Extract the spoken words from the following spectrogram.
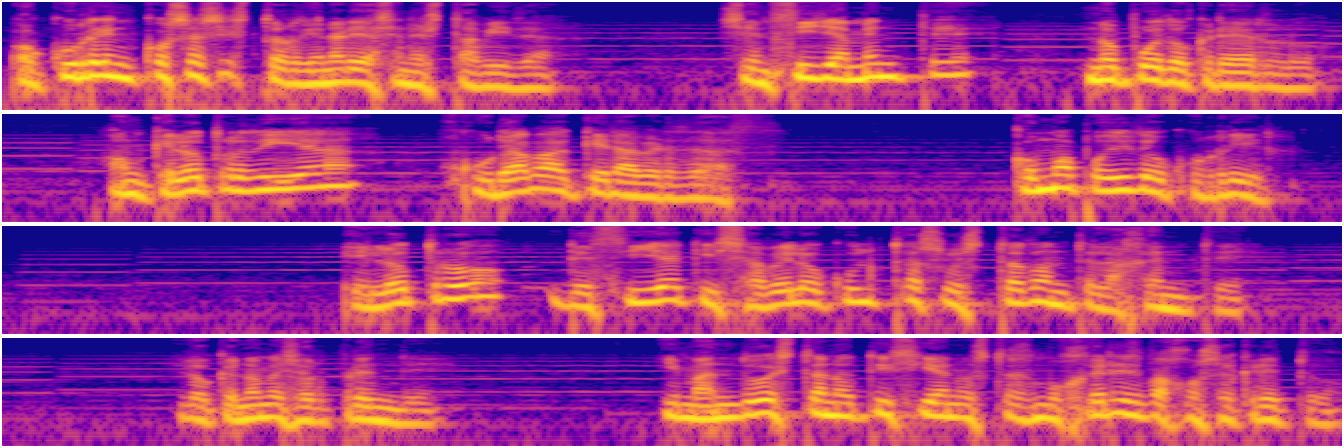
Ocurren cosas extraordinarias en esta vida. Sencillamente no puedo creerlo, aunque el otro día juraba que era verdad. ¿Cómo ha podido ocurrir? El otro decía que Isabel oculta su estado ante la gente, lo que no me sorprende, y mandó esta noticia a nuestras mujeres bajo secreto.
